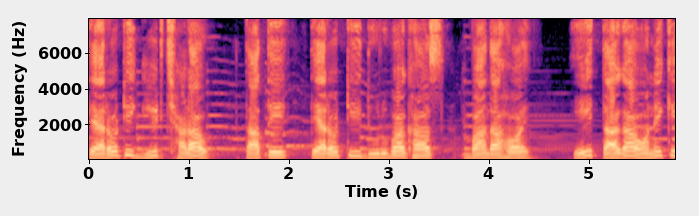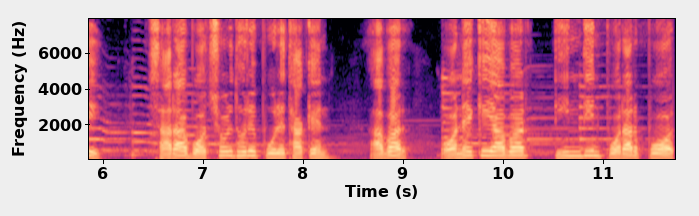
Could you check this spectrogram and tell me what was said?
তেরোটি গিট ছাড়াও তাতে তেরোটি দুর্বা ঘাস বাঁধা হয়। এই তাগা অনেকে সারা বছর ধরে পরে থাকেন। আবার অনেকেই আবার তিন দিন পরার পর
